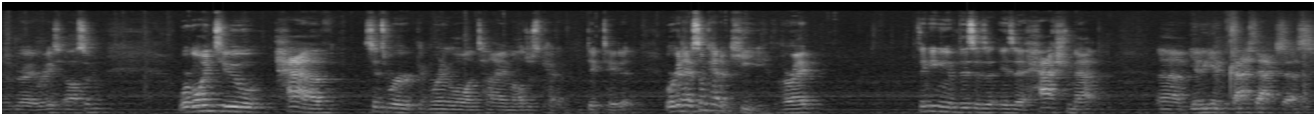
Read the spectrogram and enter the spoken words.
no dry erase. Awesome. We're going to have, since we're running low on time, I'll just kind of dictate it. We're going to have some kind of key. All right. Thinking of this as a, as a hash map. Um, yet again, fast access.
